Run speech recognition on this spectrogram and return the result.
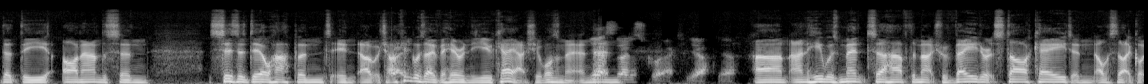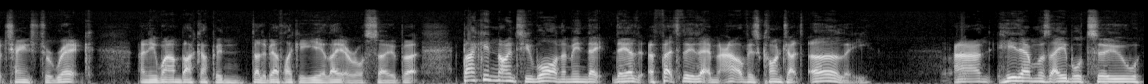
that the Arn Anderson scissor deal happened in, uh, which right. I think was over here in the UK, actually, wasn't it? And yes, then, that is correct. Yeah, yeah. Um, and he was meant to have the match with Vader at Starcade, and obviously that got changed to Ric and he wound back up in WBF like a year later or so. But back in '91, I mean, they they effectively let him out of his contract early, and he then was able to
